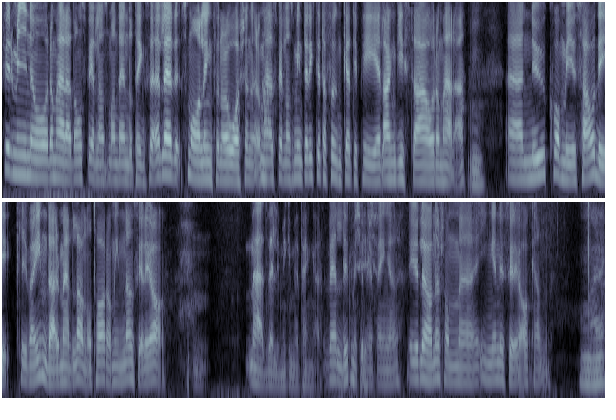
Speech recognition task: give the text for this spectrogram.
Firmino och de här, de spelarna som man ändå tänkt sig, eller Smalling för några år sedan, de här spelarna som inte riktigt har funkat i PL, Angissa och de här. Mm. Eh, nu kommer ju Saudi kliva in där mellan och ta dem innan Serie A. Med väldigt mycket mer pengar. Väldigt mycket Precis. mer pengar. Det är ju löner som eh, ingen i Serie A kan. Nej.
